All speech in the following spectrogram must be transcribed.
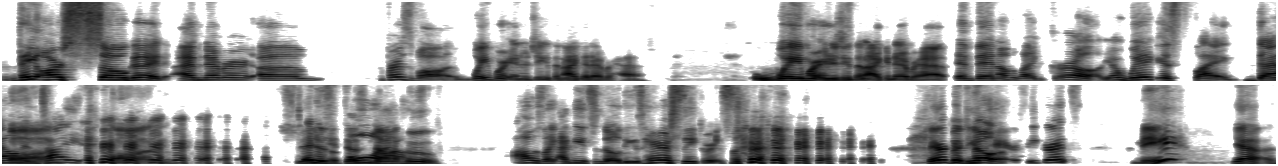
they are so good. I've never, um, first of all, way more energy than I could ever have. Way more energy than I can ever have. And then I'm like, girl, your wig is like down On. and tight. On. It is it does on. not move. I was like, I need to know these hair secrets. Bearica, But do you no. have hair secrets? Me? Yeah,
